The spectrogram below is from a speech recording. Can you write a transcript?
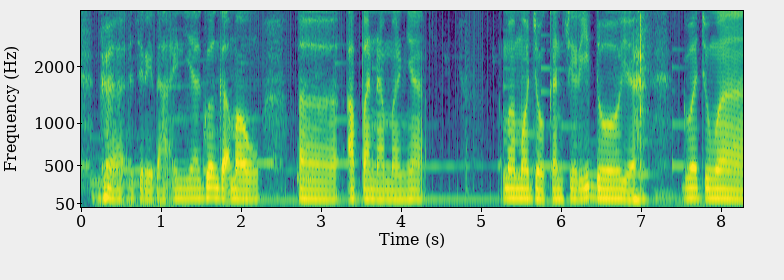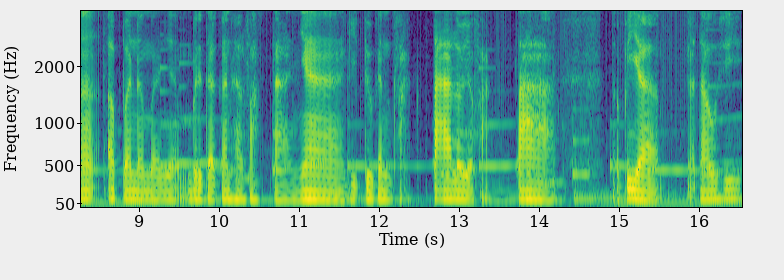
gue ceritain. Ya gue nggak mau uh, apa namanya memojokkan si Rido ya. Gue cuma apa namanya memberitakan hal faktanya gitu kan. Fakta lo ya fakta. Tapi ya nggak tahu sih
